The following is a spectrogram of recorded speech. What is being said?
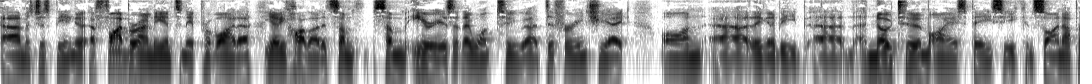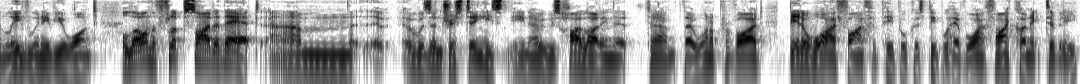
um, as just being a, a fiber only internet provider. You know, he highlighted some some areas that they want to uh, differentiate on. Uh, they're going to be uh, a no term ISP, so you can sign up and leave whenever you want. Although on the flip side of that, um, it, it, was interesting. He's you know he was highlighting that um, they want to provide better Wi-Fi for people because people have Wi-Fi connectivity.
